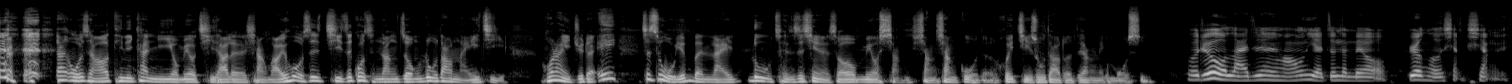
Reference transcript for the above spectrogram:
但我想要听听看你有没有其他的想法，又或者是其实这过程当中录到哪一集，会让你觉得，哎，这是我原本来录城市线的时候没有想想象过的，会接触到的这样的一个模式。我觉得我来之前好像也真的没有任何想象诶，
